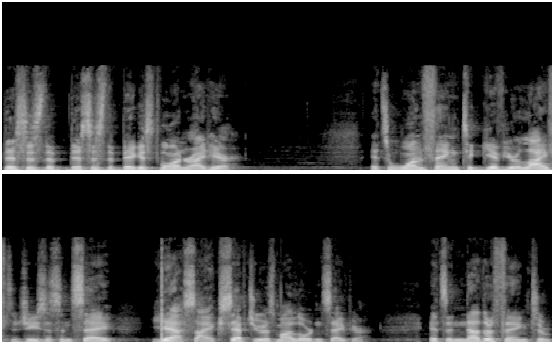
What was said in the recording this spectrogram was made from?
This is the this is the biggest one right here. It's one thing to give your life to Jesus and say, "Yes, I accept you as my Lord and Savior." It's another thing to,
